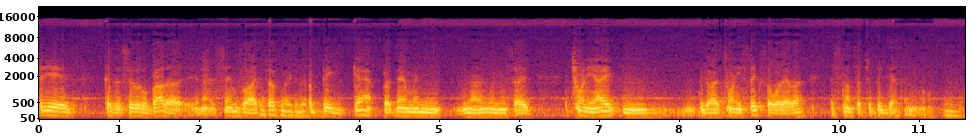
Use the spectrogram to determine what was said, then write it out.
two years, because it's your little brother, you know, it seems like It does make a a big gap. But then when you, you know, when you say 28 and the guy's 26 or whatever, it's not such a big gap anymore. Mm.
